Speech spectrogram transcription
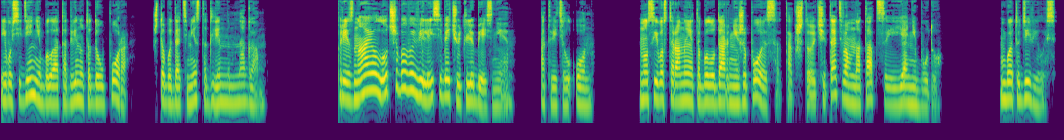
Его сиденье было отодвинуто до упора, чтобы дать место длинным ногам. «Признаю, лучше бы вы вели себя чуть любезнее», — ответил он. «Но с его стороны это был удар ниже пояса, так что читать вам нотации я не буду». Бет удивилась.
